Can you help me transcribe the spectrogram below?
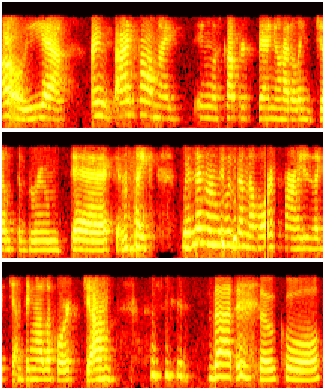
Oh yeah, I I taught my English Cocker Spaniel how to like jump the broomstick and like. But then when we was on the horse farm, he was like jumping all the horse jumps. That is so cool.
